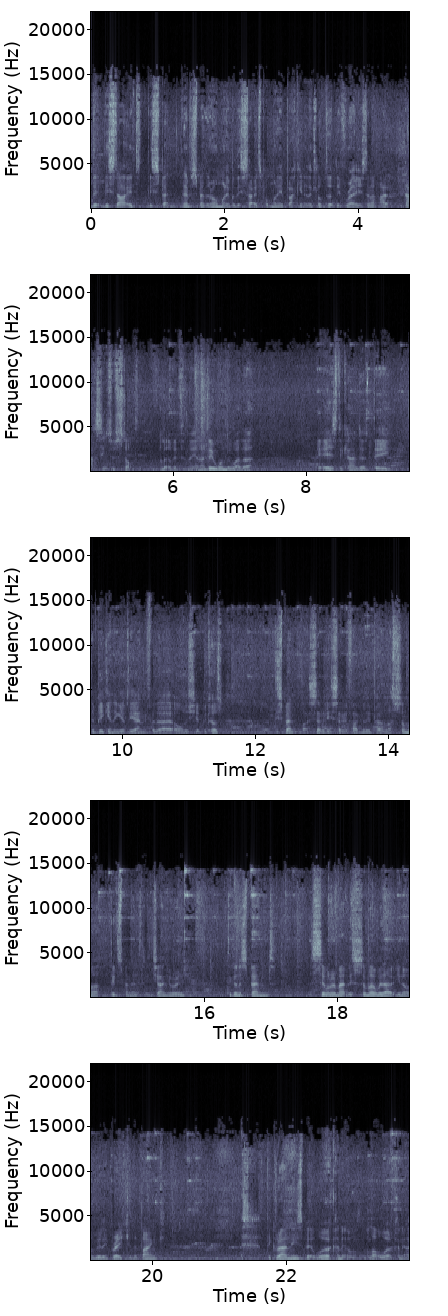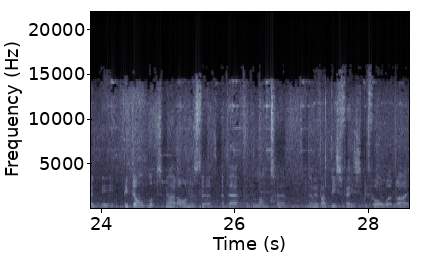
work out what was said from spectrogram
they, they started. They spent they never spent their own money, but they started to put money back into the club that they've raised, and I, I, that seems to have stopped a little bit for me. And I do wonder whether it is the kind of the, the beginning of the end for their ownership because they spent like 70, 75 million pound last summer. Didn't spend anything in January. They're going to spend a similar amount this summer without you know really breaking the bank. The ground needs a bit of work on it, a lot of work on it. It they don't look to me like owners that are, are there for the long term. You know, we've had these phases before whereby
